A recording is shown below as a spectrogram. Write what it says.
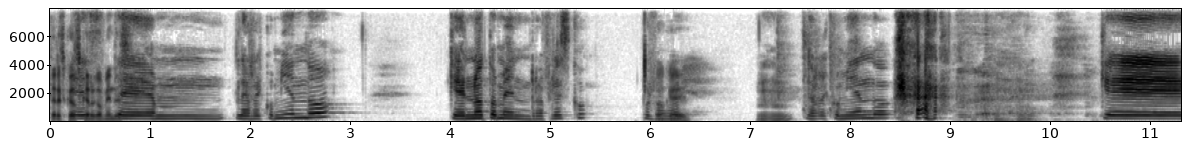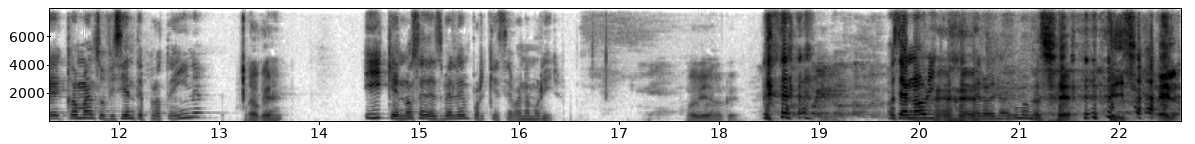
Tres cosas que. Este, mm, les recomiendo que no tomen refresco, por Ok. Les recomiendo Que coman suficiente proteína Ok. y que no se desvelen porque se van a morir. Muy bien, ok. O sea, no ahorita, pero en algún O momento. sea, el,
